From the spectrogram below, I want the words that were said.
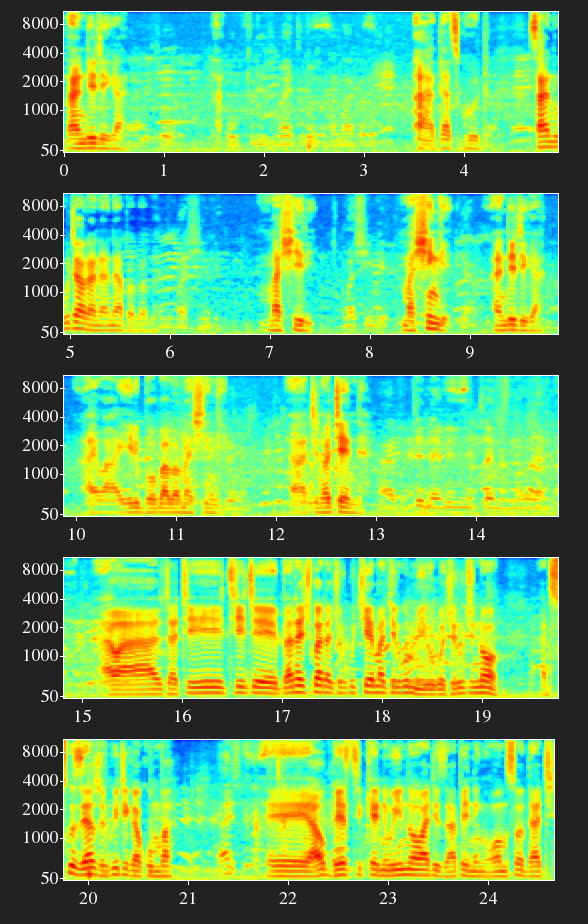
Handiti ka. Zvakanaka. Ah thats good. Saka ndiri kutaura nani apa baba? Mashiri. Mashinge. Mashinge. Handiti ka. Aiwa iri bo baba mashinge. Ah, tinotenda. Aya kutenda imimi netime inouya. Aiwa tati tiite pane chikwata chiri kuchema chiri kumhiri uko chiri kuti no. Hatisi kuziva zviri kuitika kumba. Uh, how best can we know what is happening home so that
